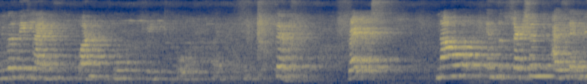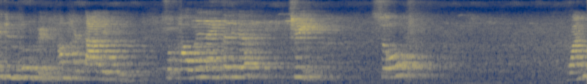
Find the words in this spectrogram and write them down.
we will take lines one, two, three, four, five, six, seven. Right? Now in subtraction, I said we remove it. हम हटा देते हैं. So how many lines are here? Three. So one,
